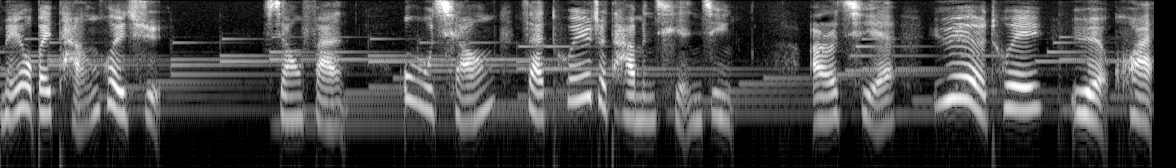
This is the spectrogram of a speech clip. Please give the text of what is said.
没有被弹回去，相反，雾墙在推着他们前进，而且越推越快。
